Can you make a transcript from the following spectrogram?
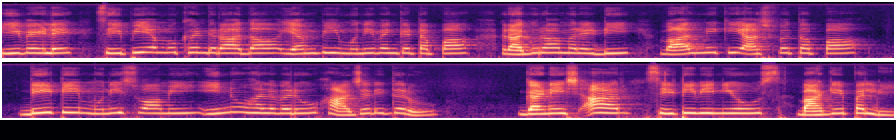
ಈ ವೇಳೆ ಸಿಪಿಎಂ ಮುಖಂಡರಾದ ಎಂಪಿ ಮುನಿವೆಂಕಟಪ್ಪ, ರಘುರಾಮರೆಡ್ಡಿ, ವಾಲ್ಮೀಕಿ ಅಶ್ವಥಪ್ಪ ಡಿಟಿ ಮುನಿಸ್ವಾಮಿ ಇನ್ನೂ ಹಲವರು ಹಾಜರಿದ್ದರು. Ganesh R, CTV news, Bagepalli.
